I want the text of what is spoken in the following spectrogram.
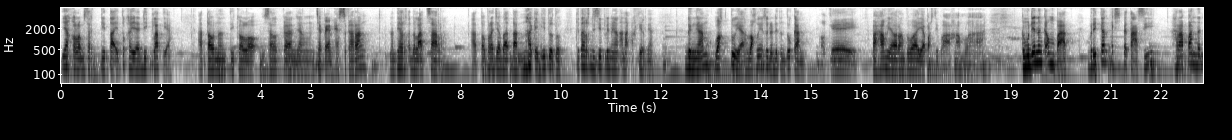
Ya kalau misal kita itu kayak diklat ya. Atau nanti kalau misalkan yang CPNS sekarang nanti harus ada latsar atau prajabatan. Nah, kayak gitu tuh. Kita harus disiplin dengan anak akhirnya. Dengan waktu ya, waktu yang sudah ditentukan. Oke. Paham ya orang tua? Ya pasti paham lah. Kemudian yang keempat, berikan ekspektasi, harapan dan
